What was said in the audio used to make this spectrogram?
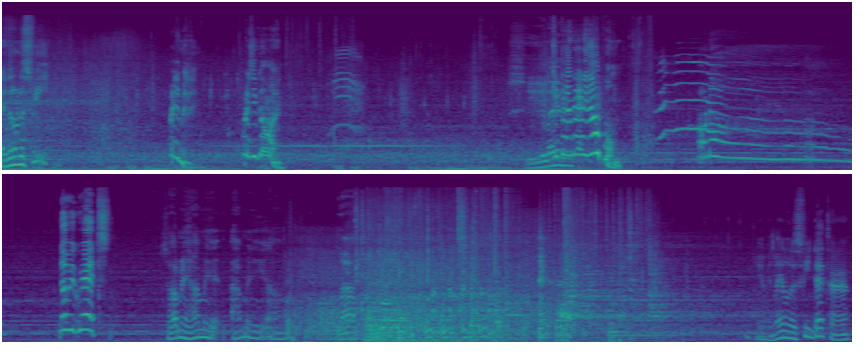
Landed on his feet. Wait a minute. Where's he going? See you later. Get down there and help him. Oh no. No regrets. So how many, how many, how many um, lives? Yeah, he landed on his feet that time.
